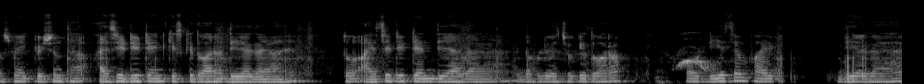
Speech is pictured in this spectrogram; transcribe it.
उसमें एक क्वेश्चन था आई सी डी टेन किसके द्वारा दिया गया है? तो आई सी डी टेन दिया गया है डब्ल्यू एच ओ के द्वारा और डी एस एम फाइव दिया गया है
